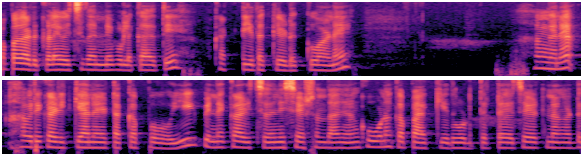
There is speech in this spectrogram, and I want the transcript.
അപ്പോൾ അത് അടുക്കളയിൽ വെച്ച് തന്നെ പുള്ളിക്കാരത്തി കട്ട് ചെയ്തൊക്കെ എടുക്കുവാണേ. അങ്ങനെ അവർ കഴിക്കാനായിട്ടൊക്കെ പോയി. പിന്നെ കഴിച്ചതിന് ശേഷം എന്താ ഞാൻ കൂണൊക്കെ പാക്ക് ചെയ്ത് കൊടുത്തിട്ട് ചേട്ടൻ അങ്ങോട്ട്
